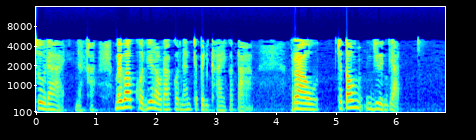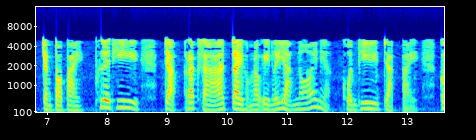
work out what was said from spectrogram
สู้ได้นะคะ ไม่ว่าคนที่เรารักคนนั้นจะเป็นใครก็ตาม เราจะต้องยืนหยัดกันต่อไป เพื่อที่จะรักษาใจของเราเองและอย่างน้อยเนี่ย คนที่จากไป ก็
